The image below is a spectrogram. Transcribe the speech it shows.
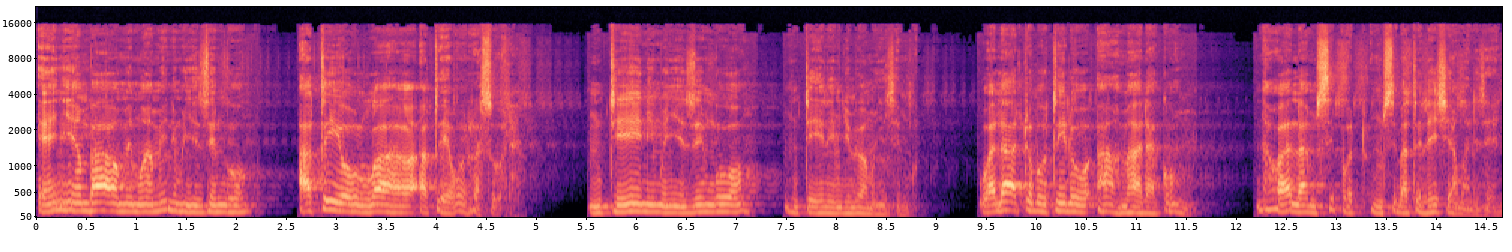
enyi ambao mmemwamini Mwenyezi Mungu atiu Allah atiu rasula mtiini Mwenyezi Mungu mtiini mjumbe wa Mwenyezi Mungu. Wala tubtilu a'malakum na wala msibatilisha amali zenu.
